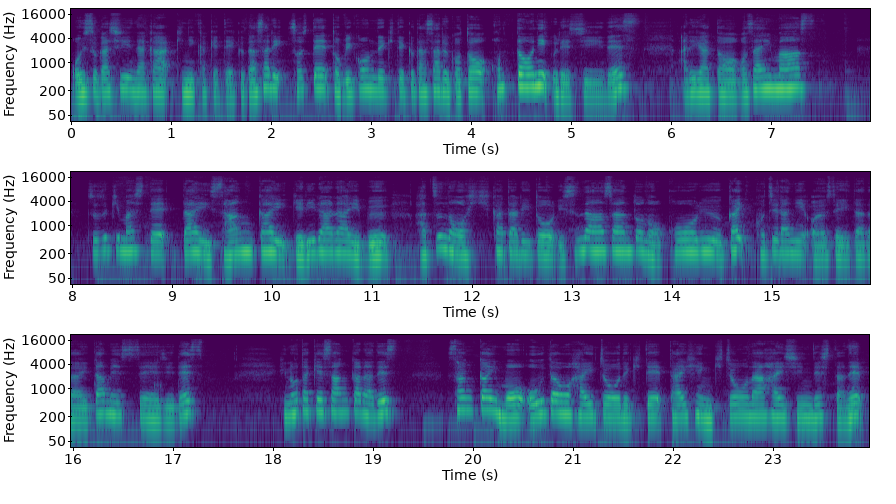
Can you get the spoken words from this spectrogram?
お忙しい中気にかけてくださり、そして飛び込んできてくださること本当に嬉しいです。ありがとうございます。続きまして第3回ゲリラライブ初の弾き語りとリスナーさんとの交流会こちらにお寄せいただいたメッセージです。日野武さんからです。3回もお歌を拝聴できて大変貴重な配信でしたね。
